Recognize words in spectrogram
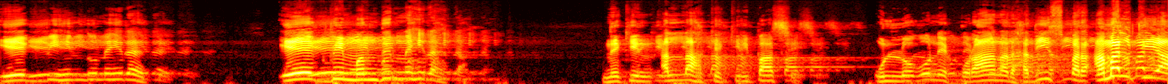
एक भी हिंदू नहीं रहते, एक भी मंदिर नहीं रहता। लेकिन अल्लाह के कृपा से उन लोगों ने कुरान और हदीस पर अमल किया।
